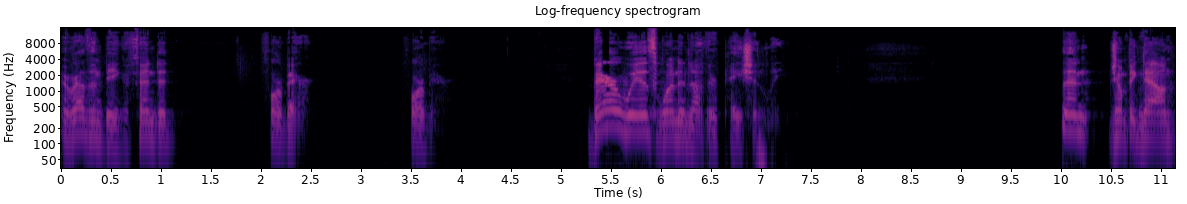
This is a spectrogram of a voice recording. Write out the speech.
And rather than being offended, forbear. Forbear. Bear with one another patiently. Then jumping down,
